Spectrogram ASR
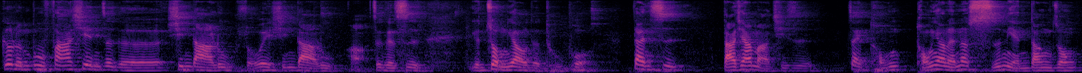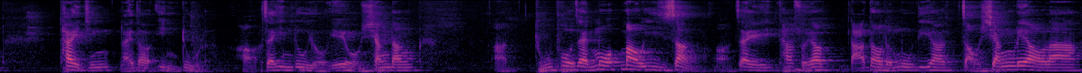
哥伦布发现这个新大陆，所谓新大陆啊，这个是一个重要的突破。但是达伽马其实在同同样的那十年当中，他已经来到印度了。好，在印度有也有相当啊突破，在贸贸易上啊，在他所要达到的目的，要找香料啦，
